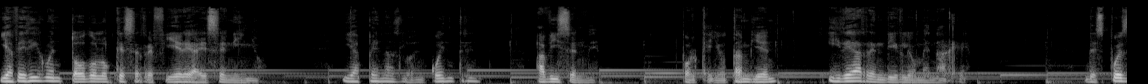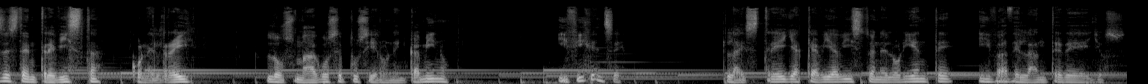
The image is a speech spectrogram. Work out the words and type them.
y averigüen todo lo que se refiere a ese niño, y apenas lo encuentren, avísenme, porque yo también iré a rendirle homenaje. Después de esta entrevista, con el rey, los magos se pusieron en camino. Y fíjense, la estrella que había visto en el oriente iba delante de ellos,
